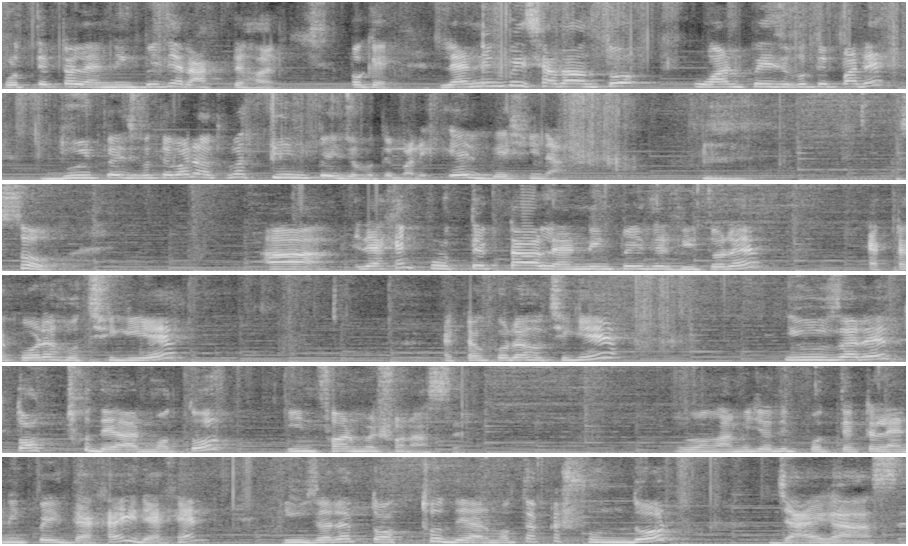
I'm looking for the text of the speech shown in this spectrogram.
প্রত্যেকটা ল্যান্ডিং পেজে রাখতে হয়। ওকে ল্যান্ডিং পেজ সাধারণত ওয়ান পেজ হতে পারে, দুই পেজ হতে পারে অথবা তিন পেজ হতে পারে, এর বেশি না। সো দেখেন প্রত্যেকটা ল্যান্ডিং পেজের ভিতরে একটা করে হচ্ছে গিয়ে, একটা করে হচ্ছে গিয়ে ইউজারের তথ্য দেওয়ার মতো ইনফরমেশন আছে। এবং আমি যদি প্রত্যেকটা ল্যান্ডিং পেজ দেখাই, দেখেন ইউজারের তথ্য দেওয়ার মতো একটা সুন্দর জায়গা আছে।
